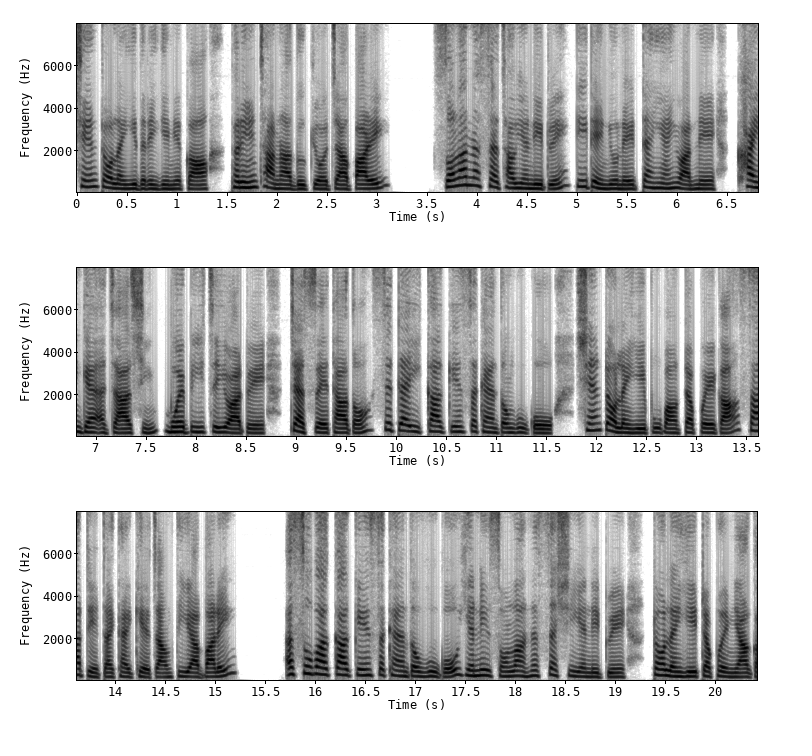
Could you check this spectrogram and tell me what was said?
ချင်းတော်လန်ရေးတရင်ရင်းမြစ်ကသတင်းဌာနသို့ပြောကြားပါတယ်။ဇွန်လ26ရက်နေ့တွင်တီးတိမ်မြို့နယ်တန်ရန်ရွာနှင့်ခိုင်ကန်အကြားရှိမွဲပြီးကျေးရွာတွင်တက်ဆဲထားသောစစ်တပ်၏ကာကင်းစခန်း၃ခုကိုရှမ်းတော်လန်ရေးပူပေါင်းတပ်ဖွဲ့ကစတင်တိုက်ခိုက်ခဲ့ကြောင်းသိရပါတယ် အဆိုပါကကင်းစခန်းသုံးခုကိုယနေ့ဇွန်လ28ရက်နေ့တွင်တော်လန်ရေးတပ်ဖွဲ့များက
